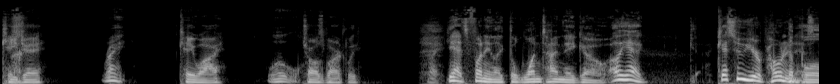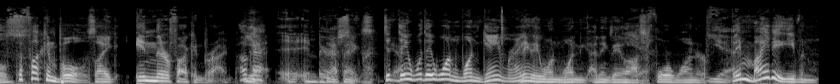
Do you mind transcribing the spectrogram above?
KJ, Right. KY, Whoa. Charles Barkley. Right. Yeah, it's funny. Like the one time they go, oh yeah, guess who your opponent The is? Bulls. The fucking Bulls, like in their fucking prime. Okay. Yeah, e- embarrassing. thanks. right? Did they they won one game, right? I right? think they won one. I think they lost Yeah. four one or Yeah. they might have even.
